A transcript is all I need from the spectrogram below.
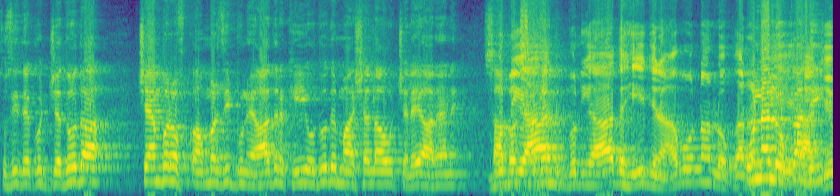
ਤੁਸੀਂ ਦੇਖੋ ਜਦੋਂ ਦਾ ਚੈਂਬਰ ਆਫ ਕਾਮਰਸ ਦੀ ਬੁਨਿਆਦ ਰੱਖੀ ਉਦੋਂ ਦੇ ਮਾਸ਼ਾਅੱਲਾ ਉਹ ਚਲੇ ਆ ਰਹੇ ਨੇ ਸਾਬਕ ਬੁਨਿਆਦ ਬੁਨਿਆਦ ਹੀ ਜਨਾਬ ਉਹਨਾਂ ਲੋਕਾਂ ਰੱਖੀ ਉਹਨਾਂ। ਲੋਕਾਂ ਦੀ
